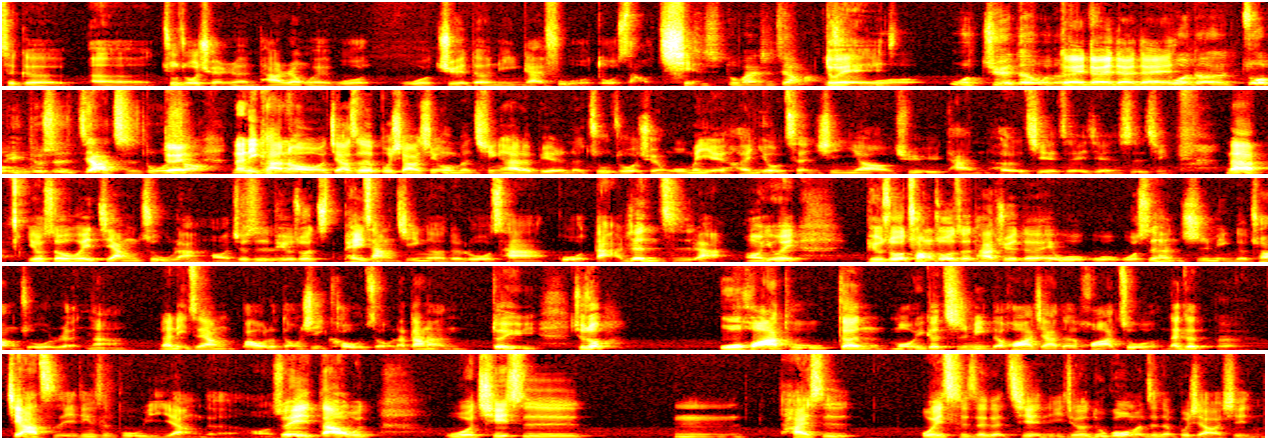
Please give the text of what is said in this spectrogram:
这个呃，著作权人他认为我，我觉得你应该付我多少钱？多半是这样嘛。对，我我觉得我的对对对对，我的作品就是价值多少？那你看哦，假设不小心我们侵害了别人的著作权，我们也很有诚心要去谈和解这一件事情，那有时候会僵住啦，哦，就是比如说赔偿金额的落差过大，认知啦，哦，因为比如说创作者他觉得，哎，我我我是很知名的创作人啊。那你这样把我的东西抠走，那当然对于就是说我画图跟某一个知名的画家的画作，那个价值一定是不一样的哦。所以，但我我其实嗯还是维持这个建议，就是如果我们真的不小心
